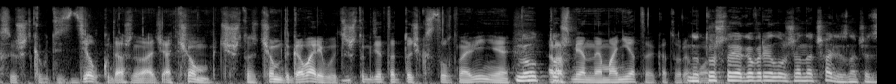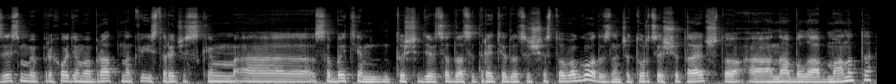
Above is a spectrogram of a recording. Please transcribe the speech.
совершить какую-то сделку, даже о, о чем, что, о чем договариваются, что где-то точка столкновения, ну, разменная то, монета, которая. Ну может... то, что я говорил уже в начале, значит, здесь мы приходим обратно к историческим э, событиям 1923-1926 года. Значит, Турция считает, что она была обманута,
